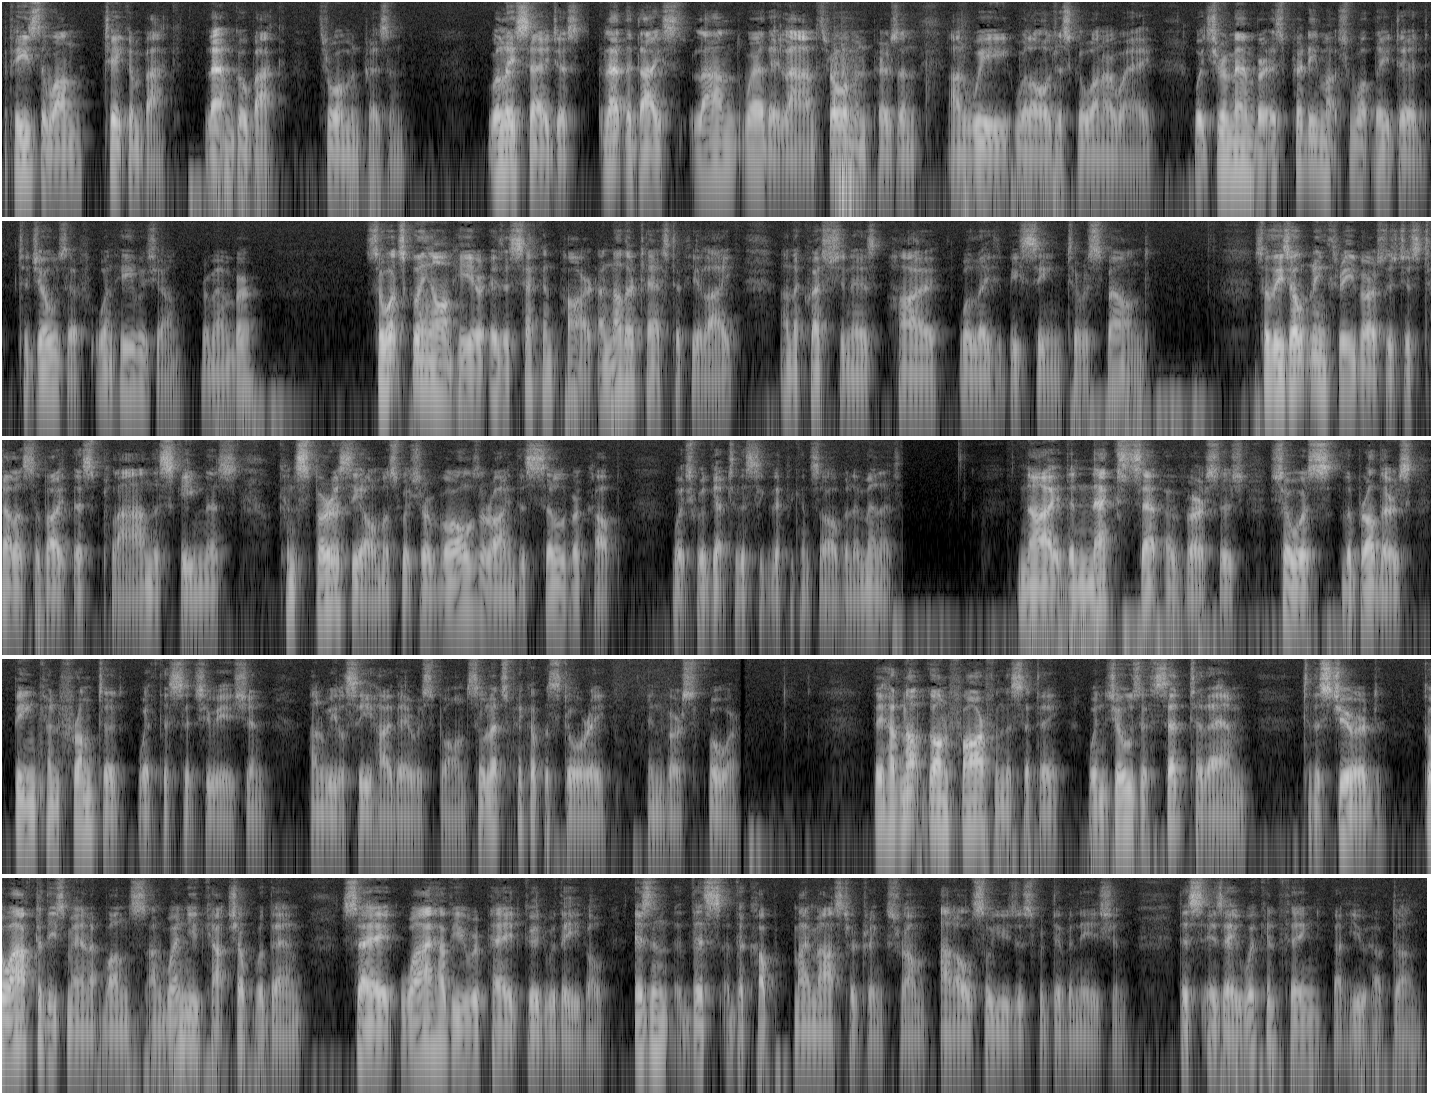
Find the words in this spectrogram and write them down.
if he's the one, take him back, let him go back, throw him in prison? Will they say just let the dice land where they land, throw him in prison, and we will all just go on our way? Which remember is pretty much what they did to Joseph when he was young, remember? So, what's going on here is a second part, another test, if you like, and the question is how will they be seen to respond? So, these opening three verses just tell us about this plan, the scheme, this conspiracy almost, which revolves around the silver cup, which we'll get to the significance of in a minute. Now, the next set of verses show us the brothers being confronted with this situation and we'll see how they respond. So let's pick up the story in verse 4. They had not gone far from the city when Joseph said to them, to the steward, Go after these men at once, and when you catch up with them, say, Why have you repaid good with evil? Isn't this the cup my master drinks from, and also uses for divination? This is a wicked thing that you have done.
